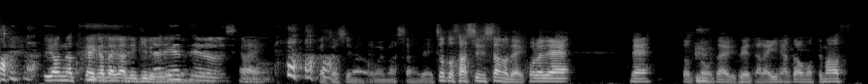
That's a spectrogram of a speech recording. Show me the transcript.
いろんな使い方ができる誰やてよ、しかはい。も。使ってほしいなと思いましたので、ちょっと刷新したので、これで、ね、ちょっとお便り増えたらいいなと思ってます。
